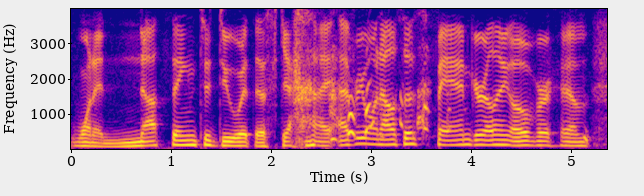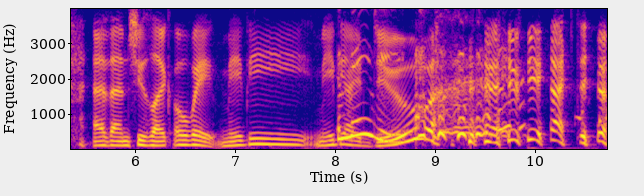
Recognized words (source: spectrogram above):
wanted nothing to do with this guy. Everyone else is fangirling over him, and then she's like, "Oh wait, maybe, maybe, I do. maybe I do."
